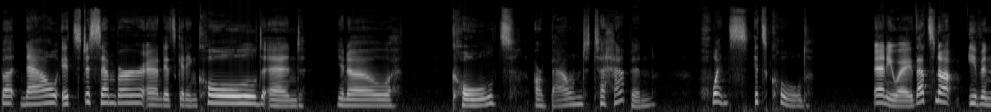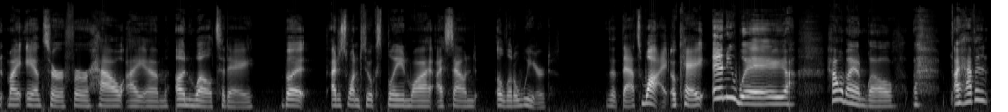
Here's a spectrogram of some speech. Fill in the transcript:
But now it's December and it's getting cold, and you know, colds are bound to happen. Whence it's cold. Anyway, that's not even my answer for how I am unwell today, but I just wanted to explain why I sound a little weird. That that's why, okay? Anyway, how am I unwell? I haven't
